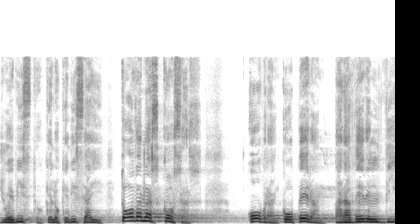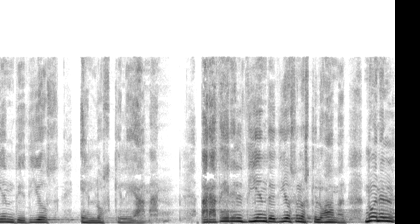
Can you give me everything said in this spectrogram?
yo he visto que lo que dice ahí, todas las cosas obran, cooperan para ver el bien de Dios en los que le aman. Para ver el bien de Dios en los que lo aman. No en el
